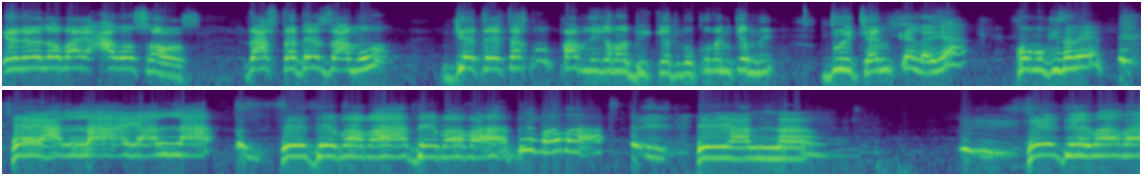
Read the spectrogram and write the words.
এটা হলো ভাই আরও সহজ। রাস্তাতে যামু গেতে থাকব পাবলিক আমার ভিক্ষা দিব। কবেন কেমনি? দুই ঠ্যান কেলাইয়া কমু কি জানে? হে আল্লাহ হে আল্লাহ। হে দে বাবা দে বাবা দে বাবা। হে আল্লাহ। হে দে বাবা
